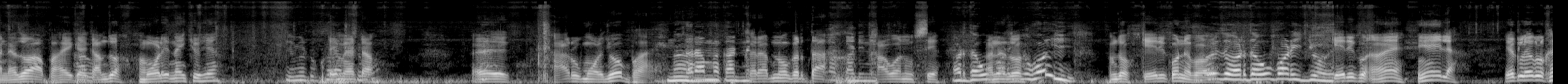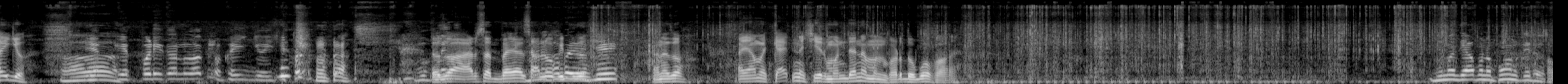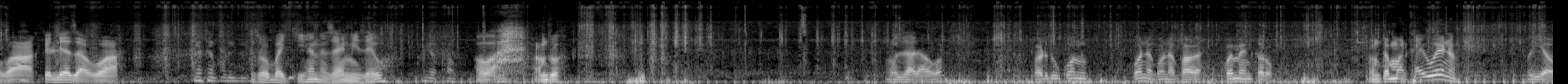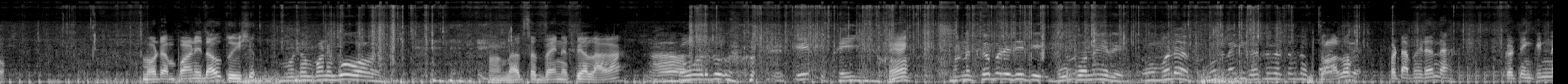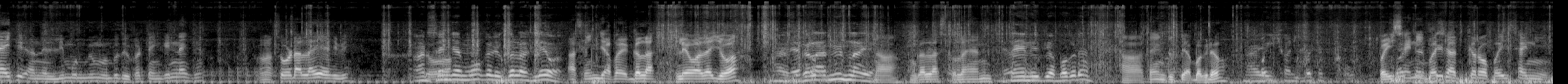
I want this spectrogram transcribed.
અને જો આ ભાઈ કંઈક આમ જો મોળી નાખ્યું છે. ટમેટા એ સારું મળજો ભાઈ. ખરાબ ના કાઢ ખરાબ ન કરતા. ખાવાનું છે. અને જો. સમજો કેરી કોને ભાવે? જો અડધા ઉપાડી ગયો કેરી કો- હે હે એલા એકલો એકલો ખાઈ ગયો. એક પડીકાનું એકલો ખાઈ ગયો તો. જો હર્ષદભાઈ ચાલુ છે. અને જો અહીંયા અમે કાંઈક ને શીર મને દે ને મને ભરદું બહુ ભાવે. આપણને ફોન કર્યો. વાહ લેજા વાહ. જો બાકી હે ને જામી જાય. વાહ સમજો જો. મજા આવો ભરદું કોણ કોને કોને ભાવે? કોમેન્ટ કરો. અને તમારે ખાવું હોય ને ભાઈ આવો. મોઢામાં પાણી દાવ તું હશે. મોઢામાં પાણી બહુ આવે. હર્ષદભાઈને પેલા હા. હા. હું અડધું કેટલું થઈ ગયું. હે? મને ખબર જ હતી ભૂખો નહીં રે. હું મને ભૂખ લાગી એટલે તમને ચાલો ફટાફટ હે ને કટિંગ કરી નાખી અને લીંબુ ને બધું કટિંગ કરી નાખ્યું. સોડા લઈ આવી આ સંજય મોકલ્યો ગ્લાસ લેવા. આ સંજ્યાભાઈ ગલાસ લેવા જજો હા. ગ્લાસ હા તો લાયા નહીં. ત્રણ રૂપિયા બગડે. હા ત્રણ રૂપિયા બગડ્યો હા, પૈસાની બચત કરો. પૈસાની બચત કરો. પૈસાની.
